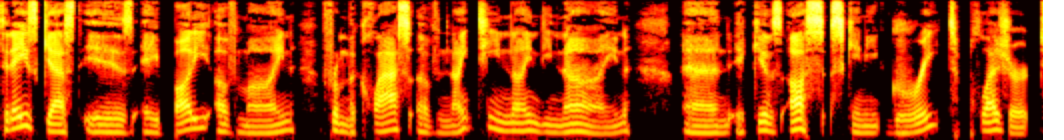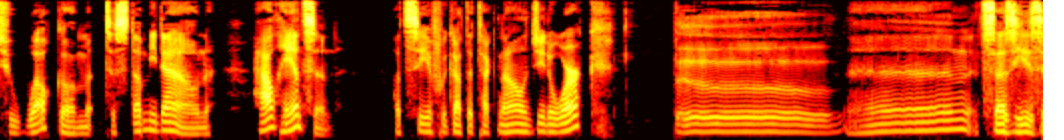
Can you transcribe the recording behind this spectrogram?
Today's guest is a buddy of mine from the class of 1999. And it gives us, Skinny, great pleasure to welcome to Stub Me Down, Hal Hansen. Let's see if we got the technology to work. Boo. And it says he's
